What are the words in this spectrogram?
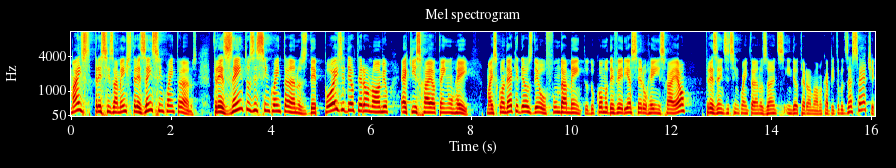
Mais precisamente 350 anos. 350 anos depois de Deuteronômio é que Israel tem um rei. Mas quando é que Deus deu o fundamento do como deveria ser o rei em Israel? 350 anos antes, em Deuteronômio capítulo 17.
